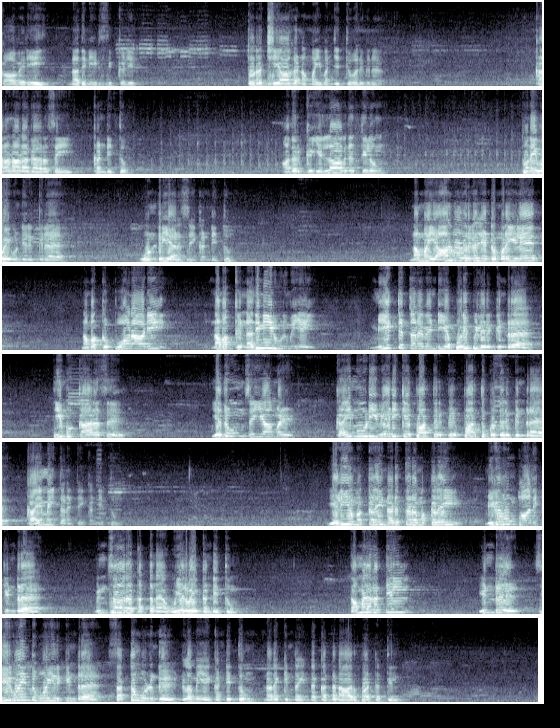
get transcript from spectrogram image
காவிரி நதிநீர் சிக்கலில் தொடர்ச்சியாக நம்மை வஞ்சித்து வருகிற கர்நாடக அரசை கண்டித்தும் அதற்கு எல்லா விதத்திலும் துணை போய் கொண்டிருக்கிற ஒன்றிய அரசை கண்டித்தும் நம்மை ஆள்பவர்கள் என்ற முறையிலே நமக்கு போராடி நமக்கு நதிநீர் உரிமையை மீட்டு தர வேண்டிய பொறுப்பில் இருக்கின்ற திமுக அரசு எதுவும் செய்யாமல் கைமூடி வேடிக்கை பார்த்திருக்கு பார்த்து கொண்டிருக்கின்ற கயமைத்தனத்தை கண்டித்தும். எளிய மக்களை நடுத்தர மக்களை மிகவும் பாதிக்கின்ற மின்சார கட்டண உயர்வை கண்டித்தும். தமிழகத்தில் இன்று சீர்குலைந்து போயிருக்கின்ற சட்டம் ஒழுங்கு நிலைமையை கண்டித்தும் நடக்கின்ற இந்த கண்டன ஆர்ப்பாட்டத்தில்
